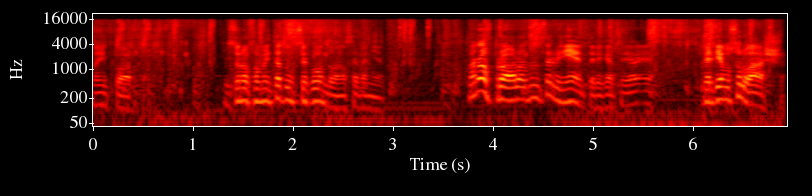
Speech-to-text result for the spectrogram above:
Non importa. Mi sono fomentato un secondo, ma non serve a niente. Ma no, Pro, non serve a niente, ragazzi. Eh, perdiamo solo Ash.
